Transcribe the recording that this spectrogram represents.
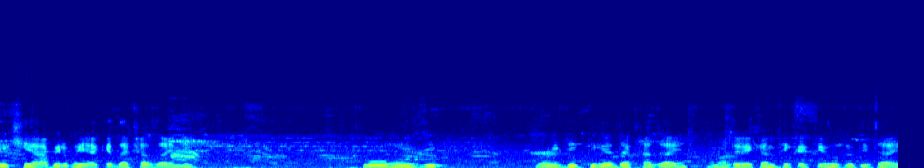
দেখি আবির ভাইয়াকে দেখা যায়নি। ওই দিক ওই দিক থেকে দেখা যায়, আমাদের এখান থেকে কেউ যদি যায়।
